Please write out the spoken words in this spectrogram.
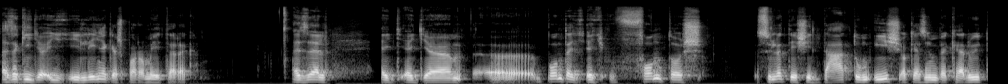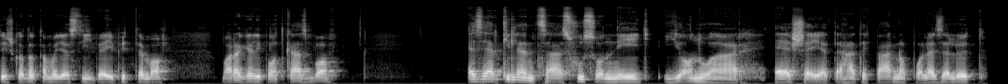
ezek így, így, így lényeges paraméterek. Ezzel egy, egy, pont egy, egy fontos születési dátum is a kezünkbe került, és gondoltam, hogy ezt így beépítem a ma podcastba. 1924. január 1 -e, tehát egy pár nappal ezelőtt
